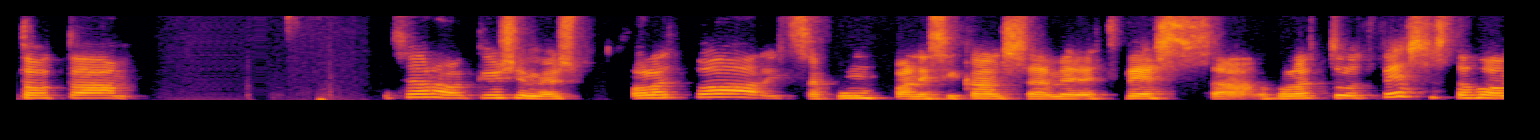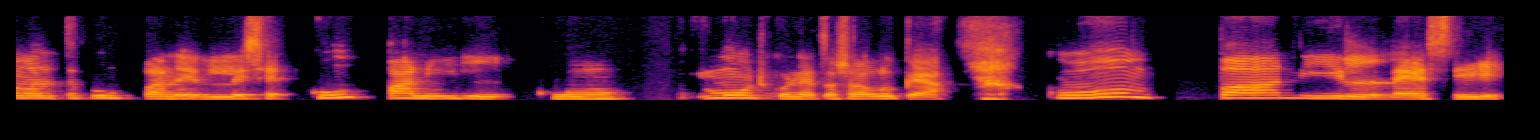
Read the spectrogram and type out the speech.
Tota, seuraava kysymys. Olet baarissa kumppanisi kanssa ja menet vessaan. Kun olet tullut vessasta, huomaat, että kumppanille, kumppanille, kum, muut kun et osaa lukea, kumppanillesi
